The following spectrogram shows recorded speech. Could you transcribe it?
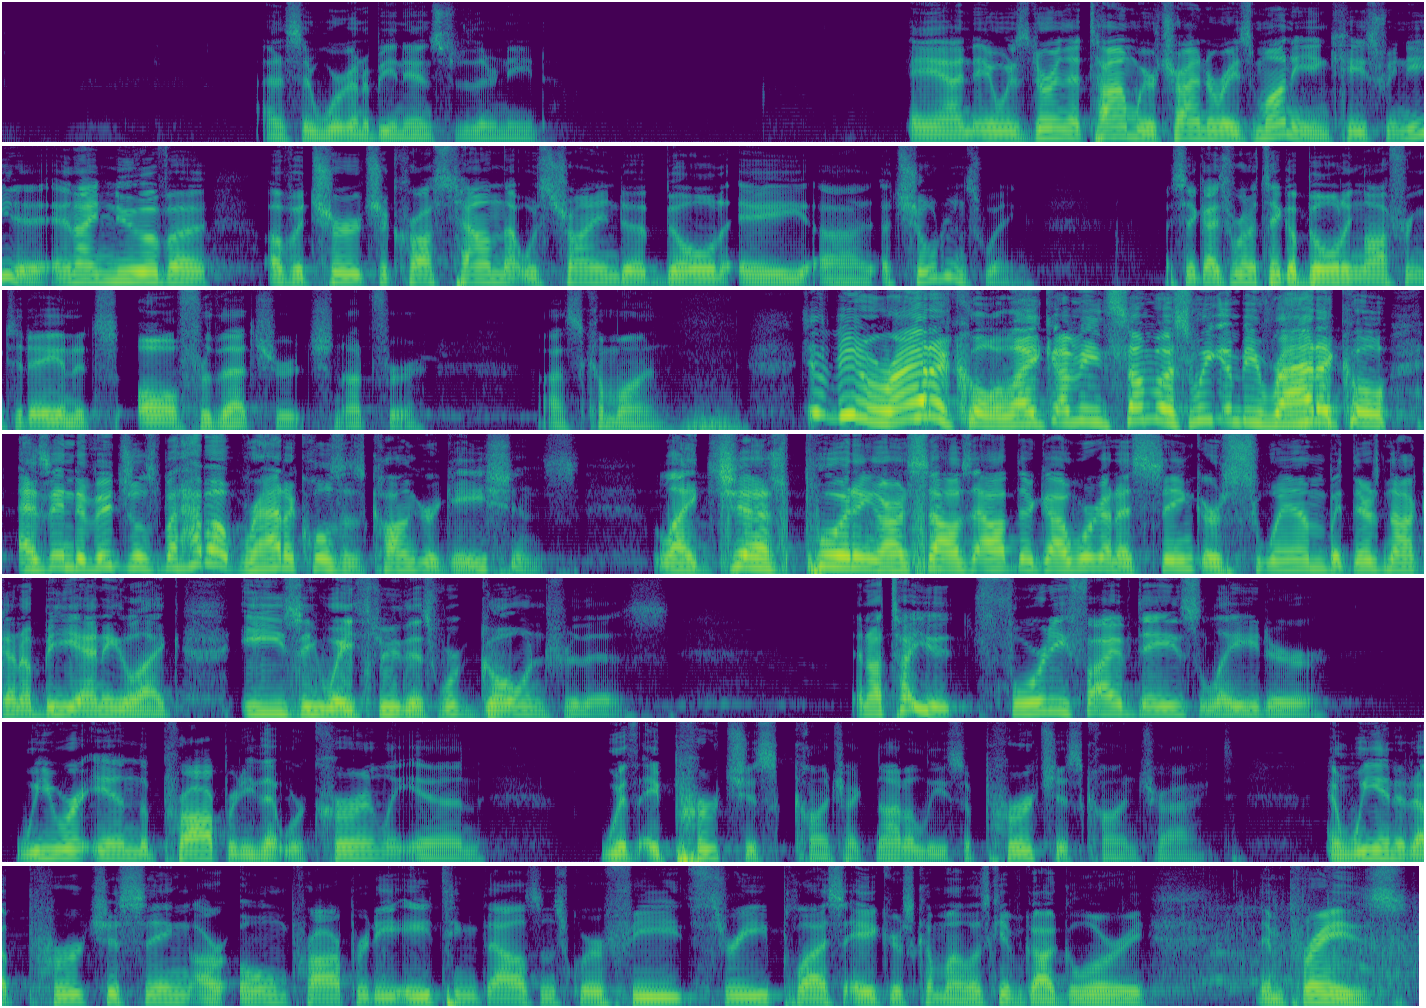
And I said, we're going to be an answer to their need. And it was during that time we were trying to raise money in case we needed it. And I knew of a, of a church across town that was trying to build a, uh, a children's wing. I said, guys, we're going to take a building offering today, and it's all for that church, not for us. Come on. Just being radical. Like, I mean, some of us, we can be radical as individuals, but how about radicals as congregations? Like, just putting ourselves out there, God, we're going to sink or swim, but there's not going to be any like easy way through this. We're going for this. And I'll tell you, 45 days later, we were in the property that we're currently in with a purchase contract, not a lease, a purchase contract. And we ended up purchasing our own property, 18,000 square feet, three plus acres. Come on, let's give God glory and praise.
